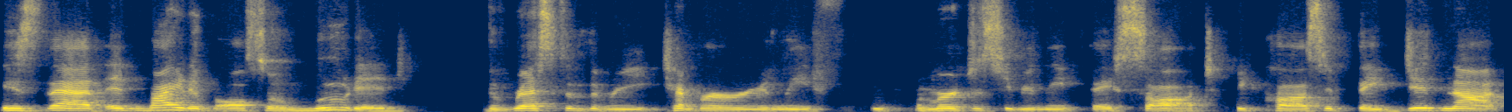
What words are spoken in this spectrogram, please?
is that it might have also mooted the rest of the re- temporary relief, emergency relief they sought, because if they did not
